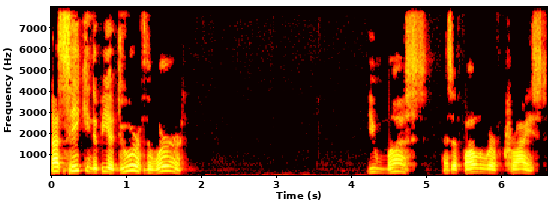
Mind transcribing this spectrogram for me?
not seeking to be a doer of the word. You must, as a follower of Christ,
